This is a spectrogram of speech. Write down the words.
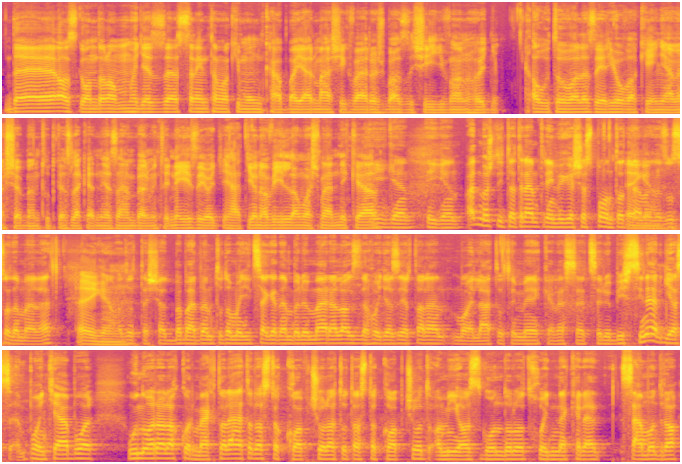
De azt gondolom, hogy ezzel szerintem, aki munkába jár másik városba, az is így van, hogy autóval azért jóval kényelmesebben tud közlekedni az ember, mint hogy nézi, hogy hát jön a villamos, menni kell. Igen, igen. Hát most itt a tramtrain végül az pont ott van az úszoda mellett. Igen. Adott esetben, bár nem tudom, hogy itt Szegeden belül merre laksz, de hogy azért talán majd látod, hogy melyekkel lesz egyszerűbb is. Szinergia szempontjából Hunorral akkor megtaláltad azt a kapcsolatot, azt a kapcsot, ami azt gondolod, hogy neked számodra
